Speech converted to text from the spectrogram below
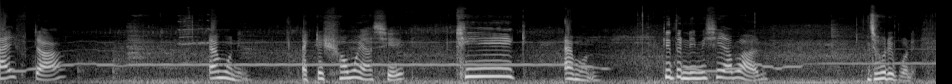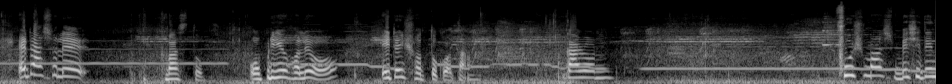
লাইফটা এমনই, একটা সময় আসে ঠিক এমন, কিন্তু নিমিষে আবার ঝরে পড়ে। এটা আসলে বাস্তব, অপ্রিয় হলেও এটাই সত্য কথা। কারণ ফুস মাস বেশি দিন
